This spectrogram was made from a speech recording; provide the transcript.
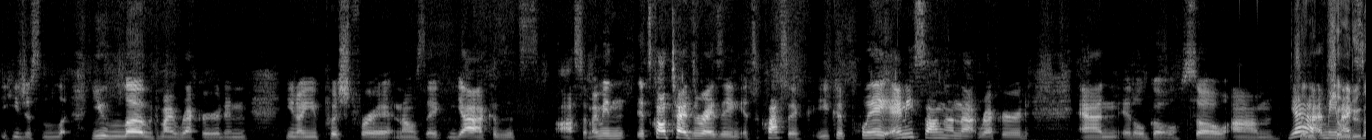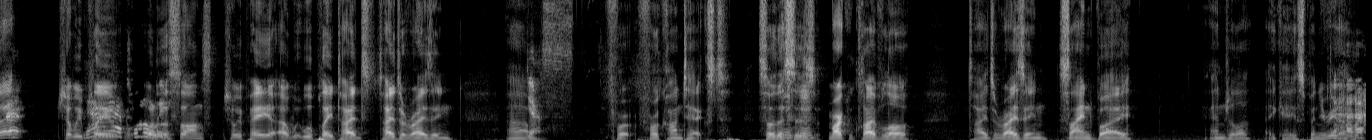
he just lo- you loved my record and you know you pushed for it. And I was like yeah because it's awesome. I mean it's called Tides Are Rising. It's a classic. You could play any song on that record and it'll go. So um yeah we, I mean shall we I do spent, that shall we play yeah, totally. one of the songs? Shall we play uh, we'll play Tides Tides Are Rising um, yes for for context. So this mm-hmm. is Mark Clive Tides Are Rising, signed by Angela, aka Spinurita.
